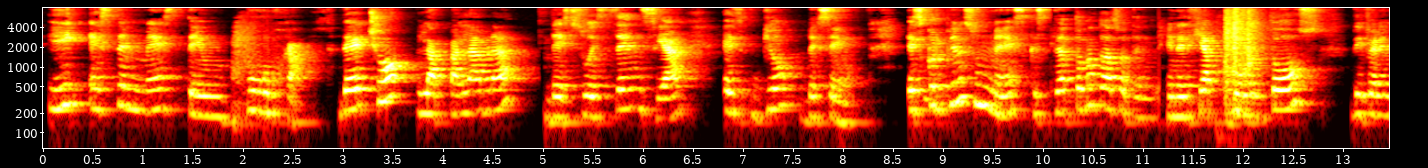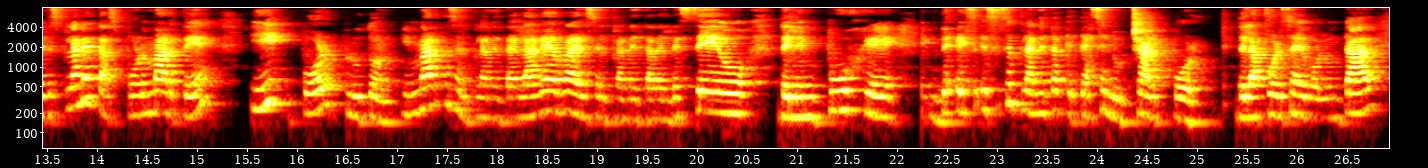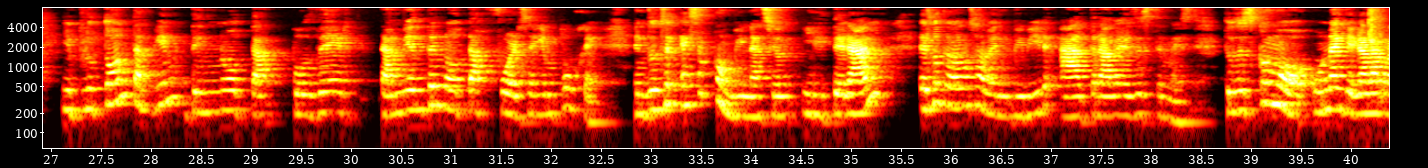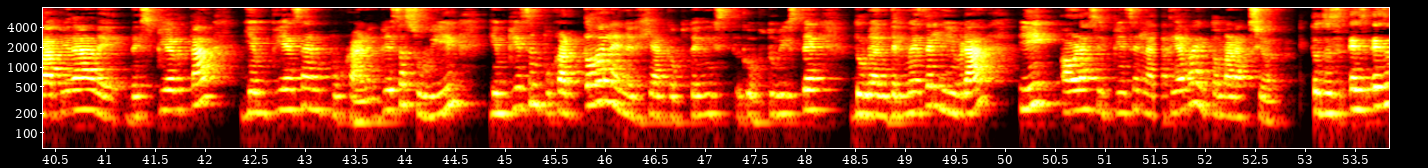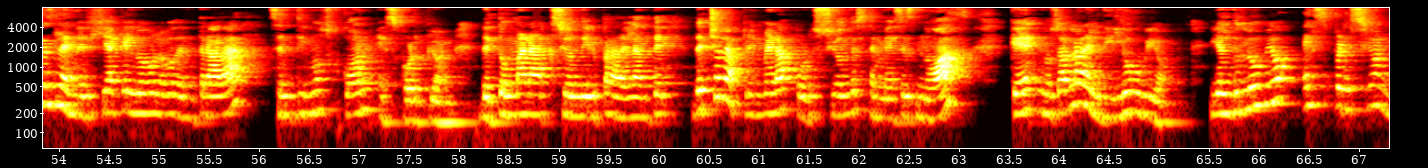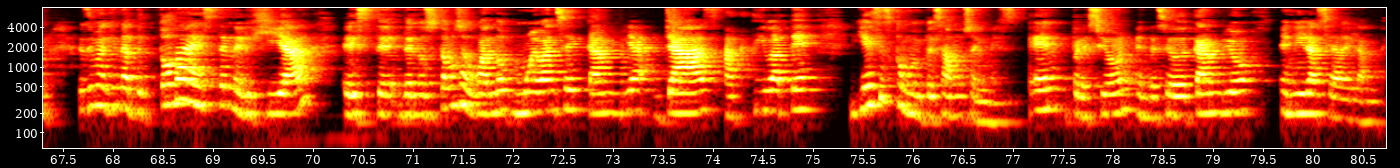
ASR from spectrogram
y este mes te empuja. De hecho, la palabra de su esencia es yo deseo. Escorpión es un mes que toma toda su energía por dos diferentes planetas, por Marte y por Plutón. Y Marte es el planeta de la guerra, es el planeta del deseo, del empuje, es, es, ese planeta que te hace luchar por, de la fuerza de voluntad. Y Plutón también denota poder, también denota fuerza y empuje. Entonces, esa combinación literal es lo que vamos a vivir a través de este mes. Entonces, es como una llegada rápida de despierta y empieza a empujar, empieza a subir y empieza a empujar toda la energía que, obtuviste durante el mes de Libra y ahora se empieza en la tierra y tomar acción. Entonces, esa es la energía que luego, luego de entrada sentimos con Escorpión, de tomar acción, de ir para adelante. De hecho, la primera porción de este mes es Noah, que nos habla del diluvio. Y el diluvio es presión. Es imagínate, toda esta energía este, de nos estamos ahogando, muévanse, cambia, jazz, actívate. Y ese es como empezamos el mes. En presión, en deseo de cambio, en ir hacia adelante.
